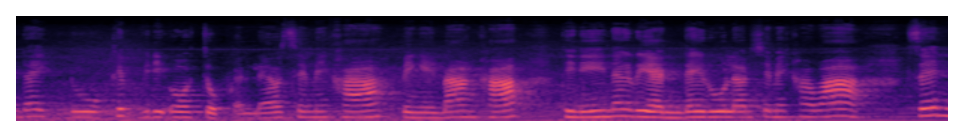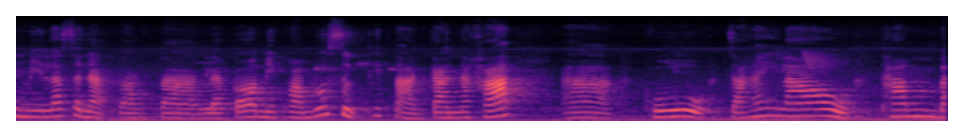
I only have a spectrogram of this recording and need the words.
นได้ดูคลิปวิดีโอจบกันแล้วใช่ไหมคะ เป็นไงบ้างคะ ทีนี้นักเรียนได้รู้แล้วใช่ไหมคะว่า เส้นมีลักษณะต่างๆ แล้วก็มีความรู้สึกที่ต่างกันนะคะอ่าครูจะให้เราทำใบ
